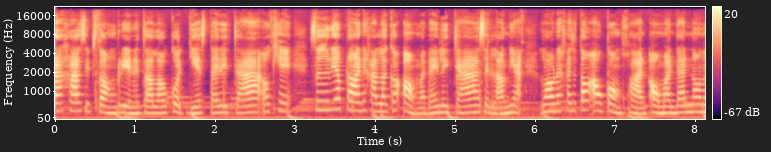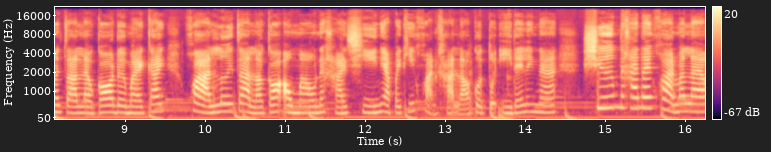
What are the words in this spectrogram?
ราคา 12 เหรียญนะจ๊ะเรากด yes ได้เลยจ้าโอเค ซื้อเรียบร้อยนะคะ แล้วก็ออกมาได้เลยจ้าเสร็จแล้วเนี่ยเรานะคะจะต้องเอากล่องขวานออกมาด้านนอกนะจ๊ะแล้วก็เดินมาใกล้ขวานเลยจ้ะแล้วก็เอาเมาส์นะคะ ชี้เนี่ยไปที่ขวานขาดแล้วกดตัว E ได้เลยนะชืบนะคะ ได้ขวานมาแล้ว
